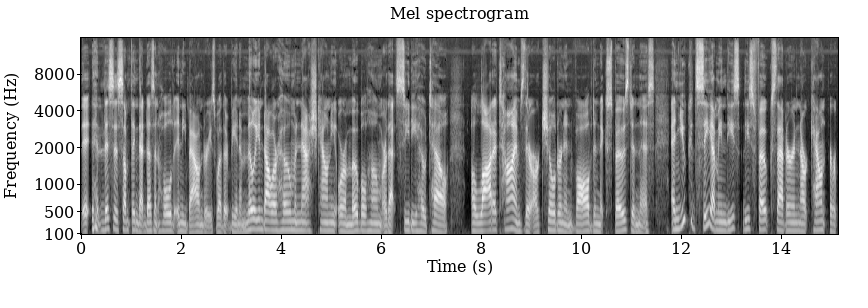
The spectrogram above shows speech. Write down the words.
it, this is something that doesn't hold any boundaries, whether it be in a million dollar home in Nash County or a mobile home or that seedy hotel. A lot of times there are children involved and exposed in this, and you could see. I mean, these these folks that are in Narc County or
